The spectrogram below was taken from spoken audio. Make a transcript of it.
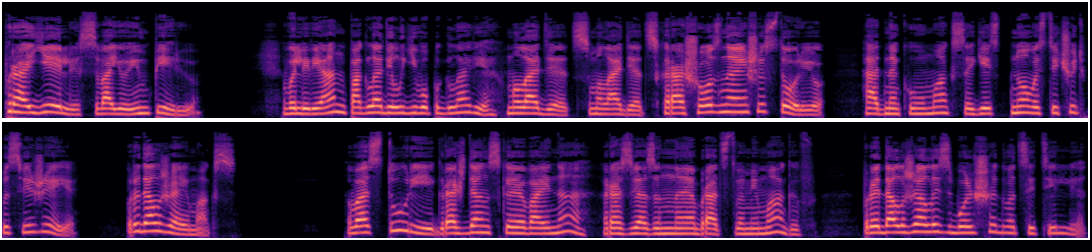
проели свою империю. Валериан погладил его по голове. «Молодец, молодец, хорошо знаешь историю. Однако у Макса есть новости чуть посвежее. Продолжай, Макс». В Астурии гражданская война, развязанная братствами магов, продолжалась больше двадцати лет.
